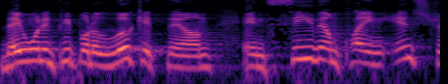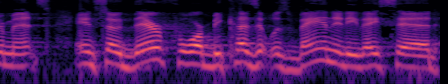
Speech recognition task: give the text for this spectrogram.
They wanted people to look at them and see them playing instruments, and so therefore because it was vanity, they said,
